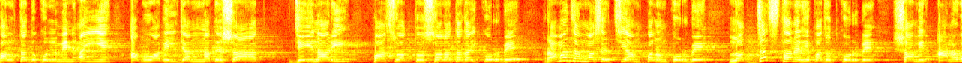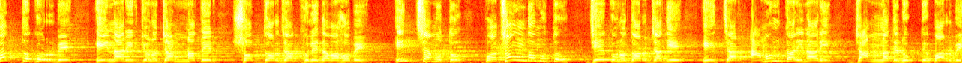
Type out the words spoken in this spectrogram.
ফালতাদুকুল মিন আইয়ে আবু আবিল জান্নাতে সাত যেই নারী পাঁচ ওয়াক্ত সলাত আদায় করবে, রামাজান মাসের চিয়াম পালন করবে লজ্জাস্থানের হেফাজত করবে, স্বামীর আনুগত্য করবে, এই নারীর জন্য জান্নাতের সব দরজা খুলে দেওয়া হবে। ইচ্ছা মতো, পছন্দ মতো যে কোনো দরজা দিয়ে এই চার আমলকারী নারী জান্নাতে ঢুকতে পারবে।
